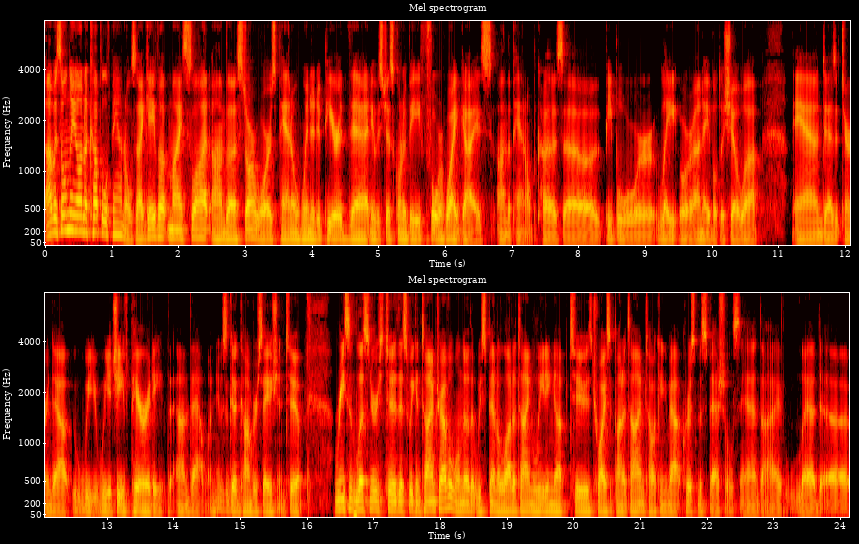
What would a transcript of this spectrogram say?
I was only on a couple of panels. I gave up my slot on the Star Wars panel when it appeared that it was just going to be four white guys on the panel because uh, people were late or unable to show up. And as it turned out, we, we achieved parity on that one. It was a good conversation, too. Recent listeners to This Week in Time Travel will know that we spent a lot of time leading up to Twice Upon a Time talking about Christmas specials. And I led, uh,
